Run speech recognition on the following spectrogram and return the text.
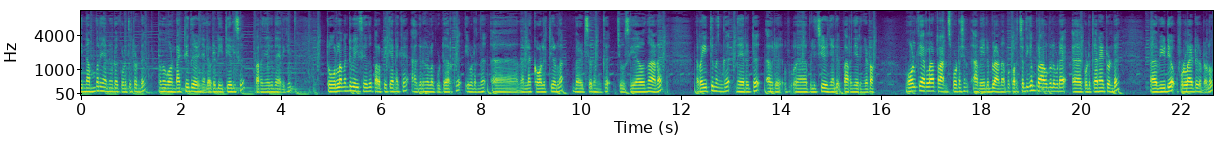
ഈ നമ്പർ ഞാനിവിടെ കൊടുത്തിട്ടുണ്ട്. ഒന്ന് കോൺടാക്ട് ചെയ്ത് കഴിഞ്ഞാൽ അവരുടെ ഡീറ്റെയിൽസ് പറഞ്ഞു തരുന്നതായിരിക്കും ടൂർണമെന്റ് ബേസ് ചെയ്ത് പറപ്പിക്കാനൊക്കെ ആഗ്രഹമുള്ള കൂട്ടുകാർക്ക് ഇവിടുന്ന് നല്ല ക്വാളിറ്റിയുള്ള ബേഡ്സ് നിങ്ങൾക്ക് ചൂസ് ചെയ്യാവുന്നതാണ്. റേറ്റ് നിങ്ങൾക്ക് നേരിട്ട് അവർ വിളിച്ചു കഴിഞ്ഞാൽ പറഞ്ഞു തരും കേട്ടോ. ഓൾ കേരള ട്രാൻസ്പോർട്ടേഷൻ അവൈലബിൾ ആണ്. അപ്പോൾ കുറച്ചധികം പ്രാവുകൾ ഇവിടെ കൊടുക്കാനായിട്ടുണ്ട്. വീഡിയോ ഫുള്ളായിട്ട് കണ്ടോളൂ.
